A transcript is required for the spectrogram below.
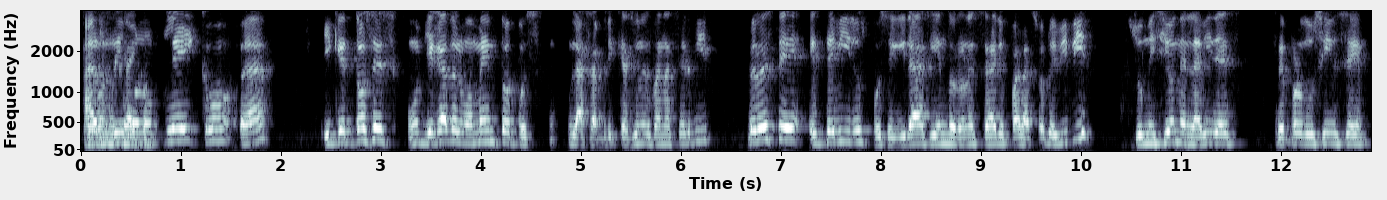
Al ribonucleico, ¿verdad? Y que entonces, llegado el momento, pues las aplicaciones van a servir, pero este, este virus pues seguirá haciendo lo necesario para sobrevivir. Su misión en la vida es reproducirse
